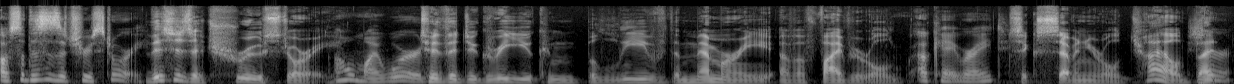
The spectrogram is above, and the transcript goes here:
Oh, so this is a true story. This is a true story. Oh my word. To the degree you can believe the memory of a five-year-old, okay, right. six, seven-year-old child, but sure.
